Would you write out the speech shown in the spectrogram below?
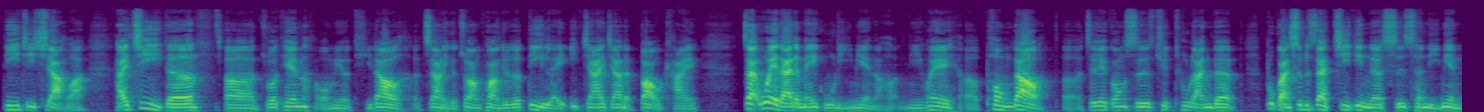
第一季下滑。还记得呃，昨天我们有提到这样的一个状况，就是说地雷一家一家的爆开，在未来的美股里面了哈，你会呃碰到呃这些公司去突然的，不管是不是在既定的时程里面，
